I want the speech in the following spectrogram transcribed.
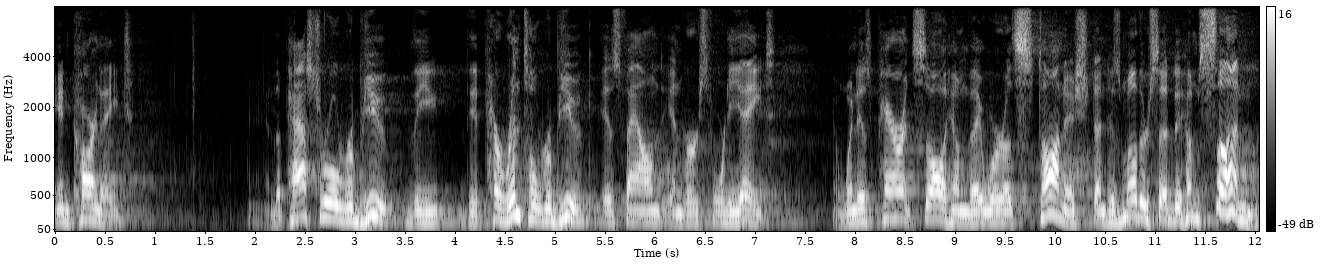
incarnate. And the pastoral rebuke, the, the parental rebuke, is found in verse 48. And when his parents saw him, they were astonished, and his mother said to him, Son,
